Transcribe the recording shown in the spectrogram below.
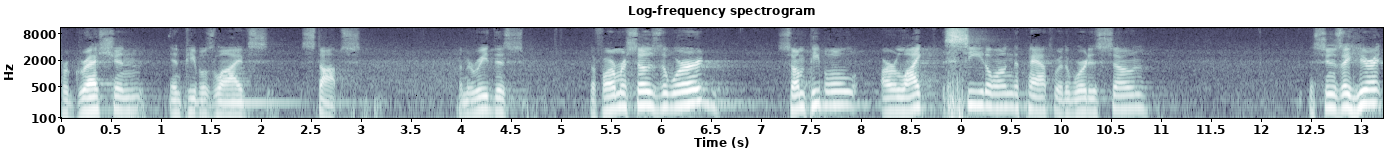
progression in people's lives stops. Let me read this. The farmer sows the word. Some people are like seed along the path where the word is sown. As soon as they hear it,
